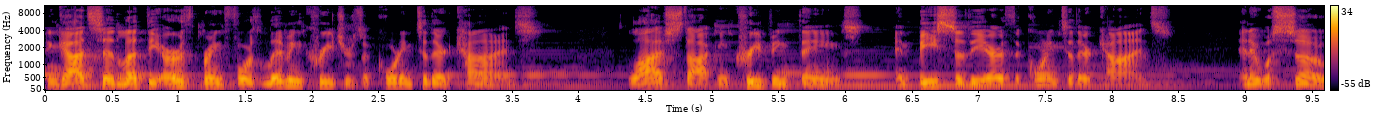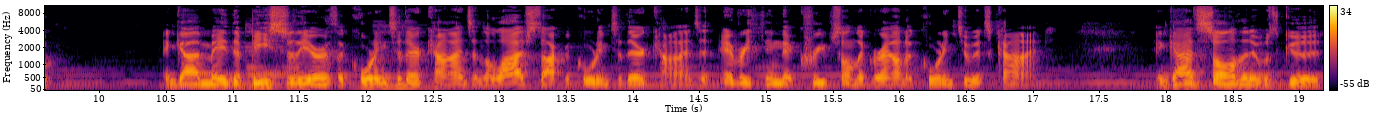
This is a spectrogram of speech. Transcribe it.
And God said, Let the earth bring forth living creatures according to their kinds, livestock and creeping things, and beasts of the earth according to their kinds. And it was so. And God made the beasts of the earth according to their kinds, and the livestock according to their kinds, and everything that creeps on the ground according to its kind. And God saw that it was good.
